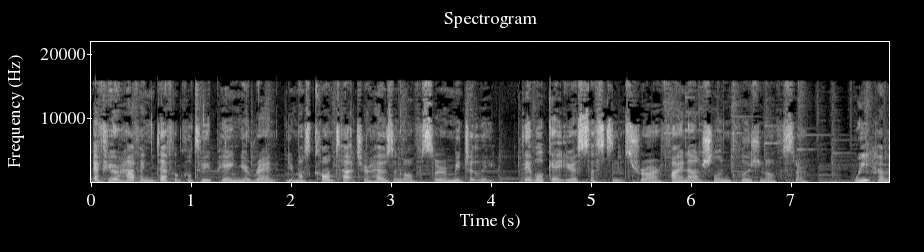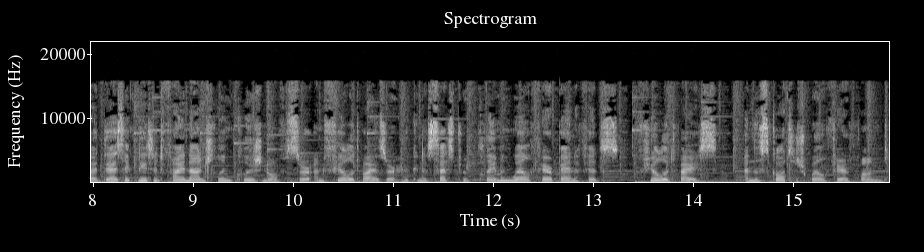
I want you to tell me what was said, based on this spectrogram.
If you're having difficulty paying your rent, you must contact your housing officer immediately. They will get you assistance through our Financial Inclusion Officer. We have a designated Financial Inclusion Officer and Fuel Advisor who can assist with claiming welfare benefits, fuel advice, and the Scottish Welfare Fund.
